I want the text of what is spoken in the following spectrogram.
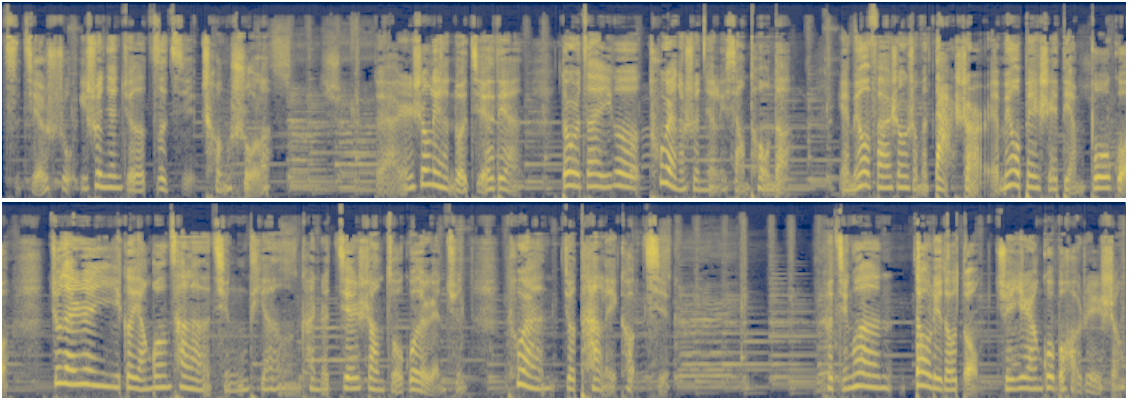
此结束，一瞬间觉得自己成熟了。对啊，人生里很多节点都是在一个突然的瞬间里想通的，也没有发生什么大事儿，也没有被谁点拨过，就在任意一个阳光灿烂的晴天，看着街上走过的人群，突然就叹了一口气。可尽管道理都懂，却依然过不好这一生。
